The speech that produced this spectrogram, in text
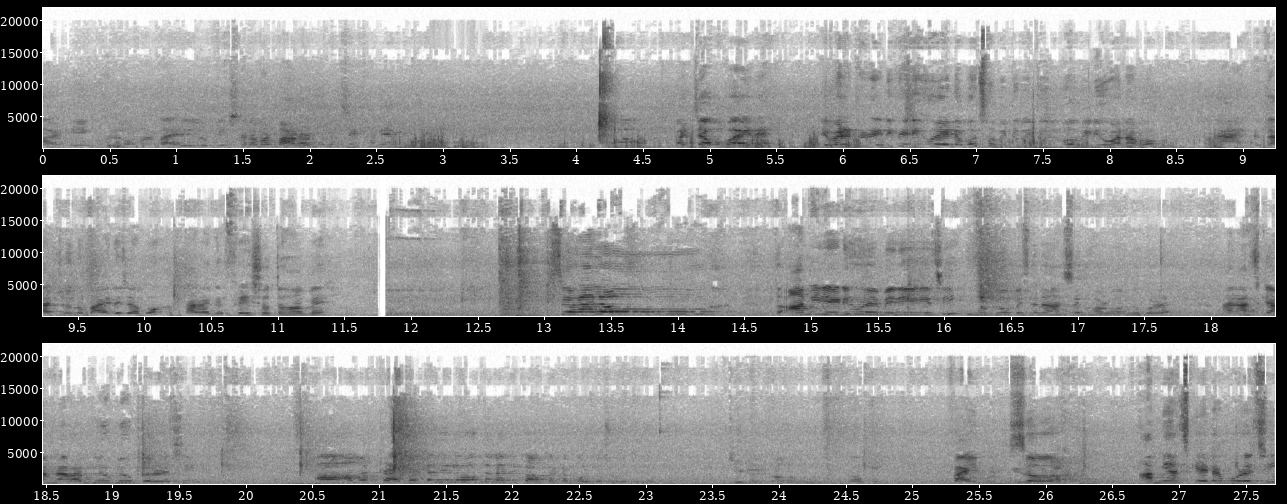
আর এই হলো আমার বাইরের লোকেশন আমার মারার মনে হচ্ছে এখানে বাট যাব বাইরে এবার একটু রেডি ফেডি হয়ে নেব ছবি টবি তুলবো ভিডিও বানাবো অ্যান্ড তার জন্য বাইরে যাব তার আগে ফ্রেশ হতে হবে। সো হ্যালো তো আমি রেডি হয়ে বেরিয়ে গেছি। গুড্ডুও পেছনে আসছে ঘর বন্ধ করে। আর আজকে আমরা আবার ভিউ ভিউ করেছি। আমার ট্রাইপডটা নিলে হতো নাকি কাউকে একটা বলব ছবি বলব। ওকে ফাইন সো আমি আজকে এটা পরেছি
